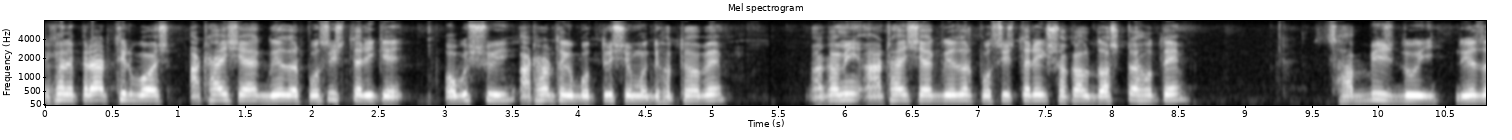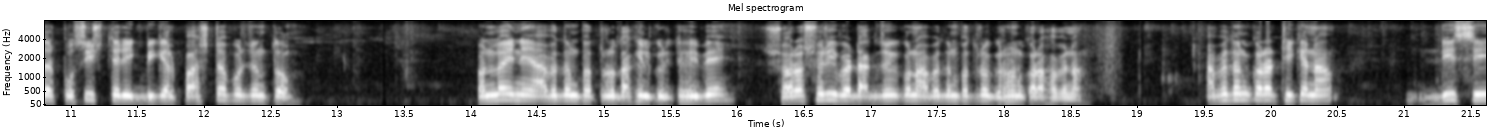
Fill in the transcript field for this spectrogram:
এখানে প্রার্থীর বয়স আঠাইশ এক দুই হাজার পঁচিশ তারিখে অবশ্যই আঠারো থেকে বত্রিশের মধ্যে হতে হবে। আগামী আঠাইশ এক দুই হাজার পঁচিশ তারিখ সকাল দশটা হতে ছাব্বিশ দুই দুই হাজার পঁচিশ তারিখ বিকাল পাঁচটা পর্যন্ত অনলাইনে আবেদনপত্র দাখিল করিতে হইবে। সরাসরি বা ডাকযোগে কোনো আবেদনপত্র গ্রহণ করা হবে না। আবেদন করার ঠিকানা DC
